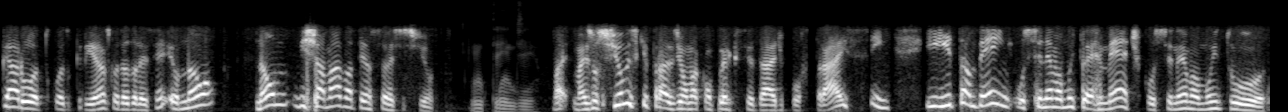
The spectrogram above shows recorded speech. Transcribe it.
garoto, quando criança, quando adolescente, eu não não me chamava a atenção esses filmes. Entendi. Mas, mas, os filmes que traziam uma complexidade por trás, sim. E, e também o cinema muito hermético, o cinema muito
